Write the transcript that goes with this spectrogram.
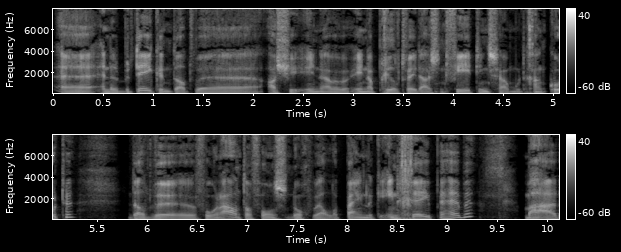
Eh, en dat betekent dat we, als je in, in april 2014 zou moeten gaan korten... dat we voor een aantal fondsen nog wel pijnlijke ingrepen hebben. Maar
